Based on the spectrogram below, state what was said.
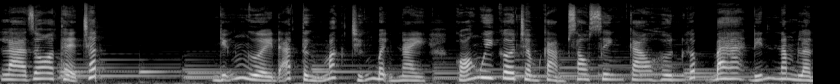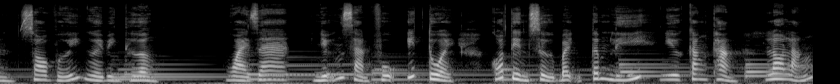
là do thể chất những người đã từng mắc chứng bệnh này có nguy cơ trầm cảm sau sinh cao hơn gấp 3 đến 5 lần so với người bình thường. Ngoài ra, những sản phụ ít tuổi có tiền sử bệnh tâm lý như căng thẳng, lo lắng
